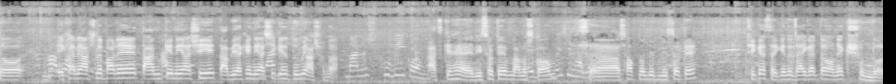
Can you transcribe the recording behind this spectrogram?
তো এখানে আসলে পারে তানকে নিয়ে আসি তাবিয়াকে নিয়ে আসি কিন্তু তুমি আসো না। মানুষ খুবই কম। আজকে হ্যাঁ রিসোর্টে মানুষ কম। স্বপ্নদ্বীপ রিসোর্টে ঠিক আছে কিন্তু জায়গাটা অনেক সুন্দর।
